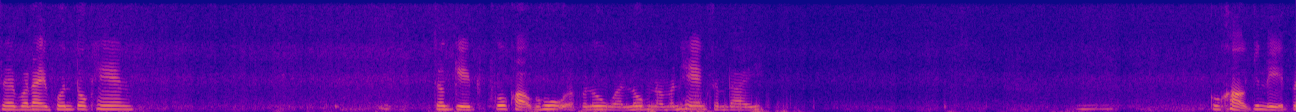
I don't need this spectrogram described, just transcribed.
ใส่บ่ได้พ้นตกแห้งสังเกตกูเขาก็หูแล้วปะลุงว่าล่มนะมันแห้งสำใด กูเขาจนเอ็ดไป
